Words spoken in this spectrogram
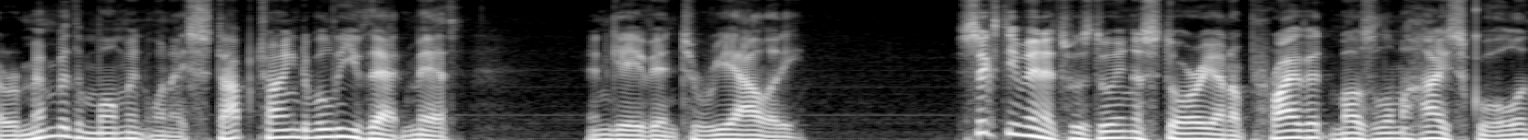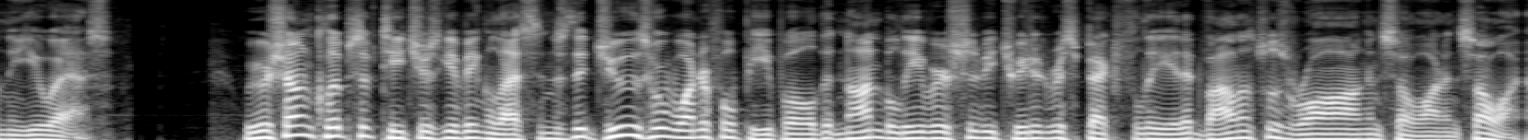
I remember the moment when I stopped trying to believe that myth and gave in to reality. 60 Minutes was doing a story on a private Muslim high school in the U.S. We were shown clips of teachers giving lessons that Jews were wonderful people, that non believers should be treated respectfully, that violence was wrong, and so on and so on.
